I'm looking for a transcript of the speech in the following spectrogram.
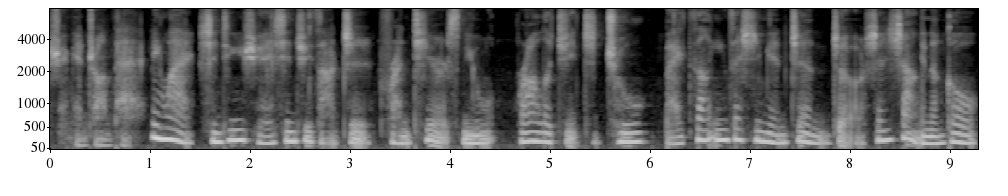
睡眠状态。另外，《神经学先驱杂志》（Frontiers Neurology） 指出，白噪音在失眠症者身上也能够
